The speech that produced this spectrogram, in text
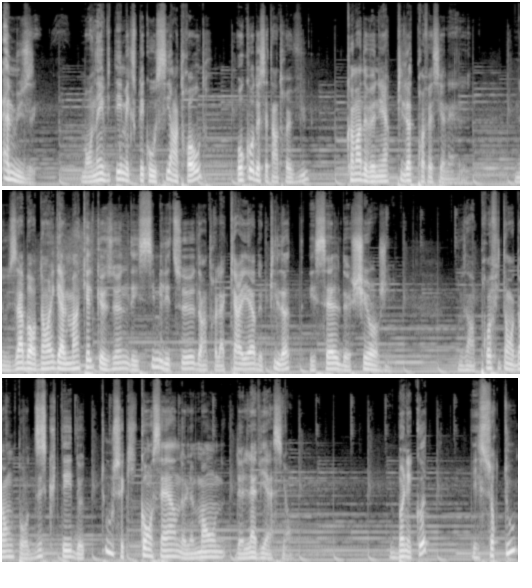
amusé. Mon invité m'explique aussi, entre autres, au cours de cette entrevue, comment devenir pilote professionnel. Nous abordons également quelques-unes des similitudes entre la carrière de pilote et celle de chirurgie. Nous en profitons donc pour discuter de tout ce qui concerne le monde de l'aviation. Bonne écoute et surtout,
